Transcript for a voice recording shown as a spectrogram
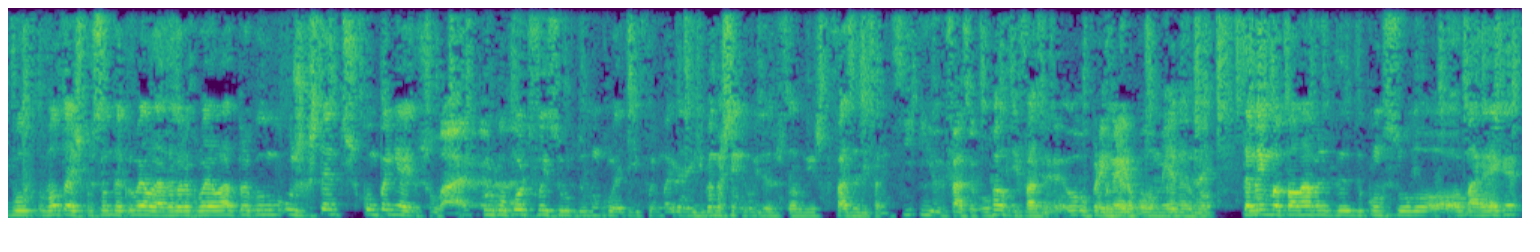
volta à expressão da crueldade, agora crueldade para com os restantes companheiros. Claro. Porque é o Porto foi sobretudo um coletivo, foi uma grande equipa, mas sem dúvida José Luís que faz a diferença. E, e faz o gol. E faz o, o primeiro, pelo menos. É? Também uma palavra de, de consolo ao, ao Barega,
